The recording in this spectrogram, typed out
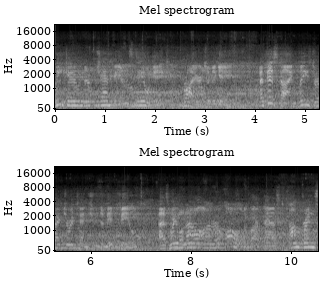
Weekend of Champions tailgate prior to the game. At this time, please direct your attention to midfield as we will now honor all of our past conference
